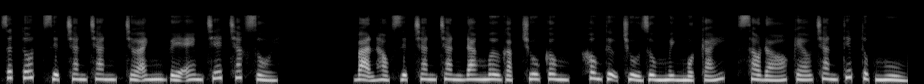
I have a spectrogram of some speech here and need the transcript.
Rất tốt, Diệp chăn chăn, chờ anh về em chết chắc rồi. Bạn học Diệp chăn chăn đang mơ gặp Chu Công, không tự chủ dùng mình một cái, sau đó kéo chăn tiếp tục ngủ.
